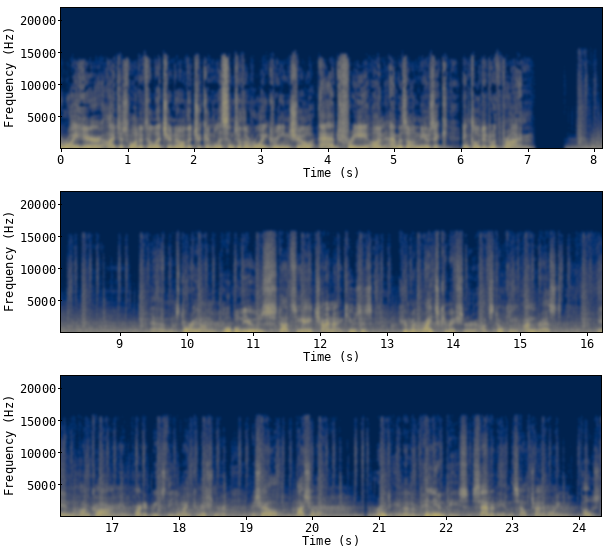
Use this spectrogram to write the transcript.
Roy here. I just wanted to let you know that you can listen to The Roy Green Show ad free on Amazon Music, included with Prime. Um, story on globalnews.ca China accuses Human Rights Commissioner of stoking unrest in Hong Kong. In part, it reads the UN Commissioner, Michelle Bachelet, wrote in an opinion piece Saturday in the South China Morning Post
